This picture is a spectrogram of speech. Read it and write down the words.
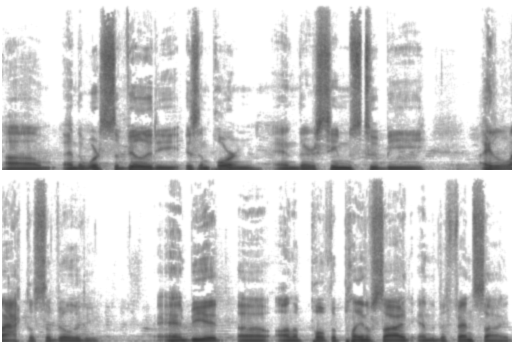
um, and the word civility is important, and there seems to be a lack of civility, and be it uh, on the, both the plaintiff side and the defense side.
